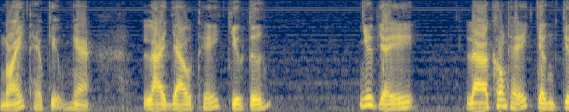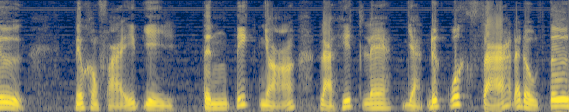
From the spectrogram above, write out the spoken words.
nói theo kiểu Nga, là vào thế chiếu tướng. Như vậy là không thể chần chừ nếu không phải vì tình tiết nhỏ là Hitler và Đức Quốc xã đã đầu tư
